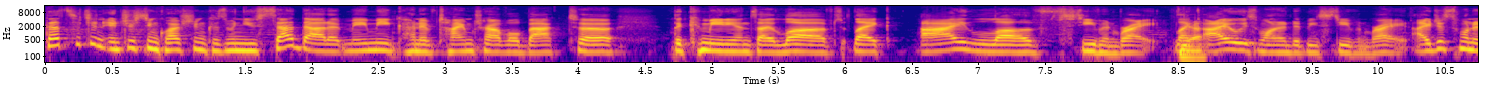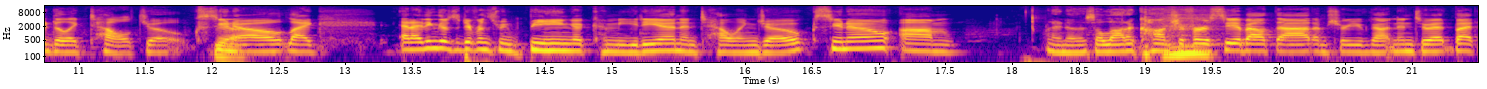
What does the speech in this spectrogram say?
That's such an interesting question because when you said that, it made me kind of time travel back to the comedians I loved. Like, I love Steven Wright. Like, Yeah. I always wanted to be Steven Wright. I just wanted to like tell jokes, you know? Like, and I think there's a difference between being a comedian and telling jokes, you know? Um, and I know there's a lot of controversy about that. I'm sure you've gotten into it, but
